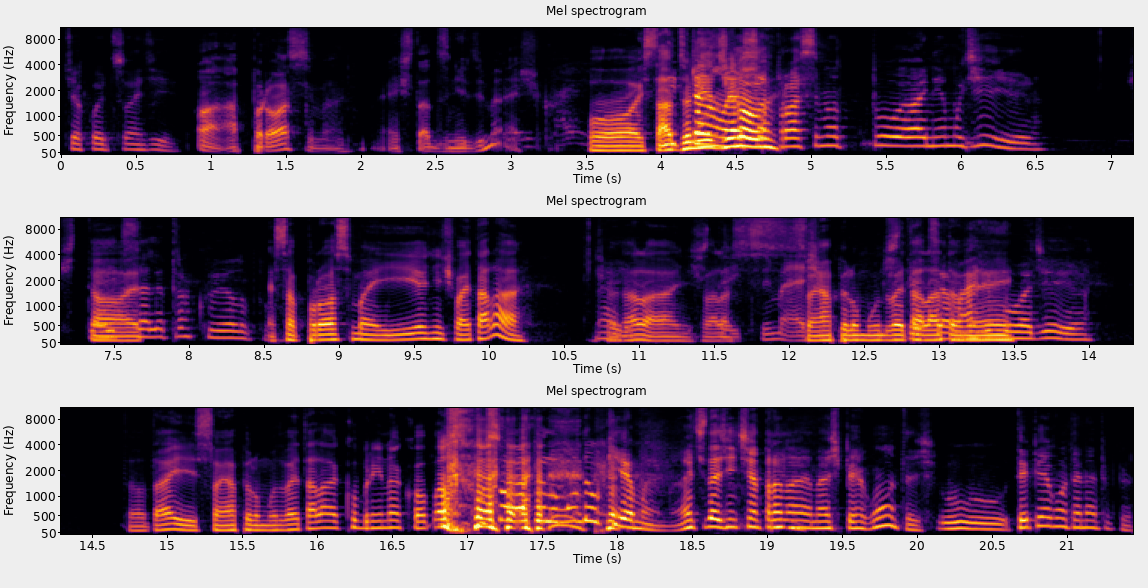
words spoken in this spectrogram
tinha condições de ir. Ó, a próxima é Estados Unidos e México. Ó, Estados então, Unidos de essa novo. próxima, pô, eu animo de ir. States, Não, é- ela é tranquilo, pô. Essa próxima aí a gente vai estar lá. A gente vai Aí. estar lá. A gente vai lá. States e México. Sonhar pelo mundo vai estar lá States é mais de também. boa de ir. Então tá aí. Sonhar pelo mundo vai estar lá cobrindo a Copa. Sonhar pelo mundo é o quê, mano? Antes da gente entrar na- nas perguntas, o... tem pergunta, né, Pepe?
